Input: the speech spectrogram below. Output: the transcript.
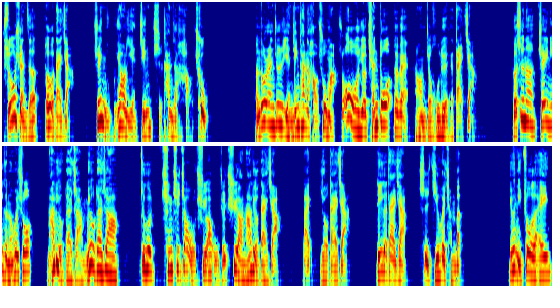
所有选择都有代价，所以你不要眼睛只看着好处。很多人就是眼睛看着好处嘛，说哦，有钱多，对不对？然后你就忽略了代价。可是呢，J，你可能会说，哪里有代价？没有代价啊，这个亲戚叫我去啊，我就去啊，哪里有代价？来，有代价。第一个代价是机会成本。因为你做了 A，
